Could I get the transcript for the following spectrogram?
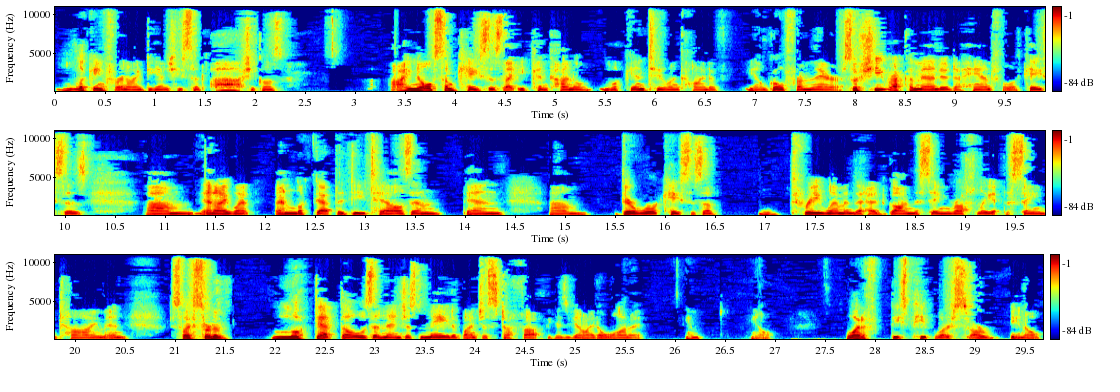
looking for an idea. And she said, ah, she goes, I know some cases that you can kind of look into and kind of, you know, go from there. So she recommended a handful of cases. Um, and I went and looked at the details and, and, um, there were cases of three women that had gone missing roughly at the same time. And so I sort of looked at those and then just made a bunch of stuff up because, you know, I don't want to, you know, what if these people are, are, you know,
